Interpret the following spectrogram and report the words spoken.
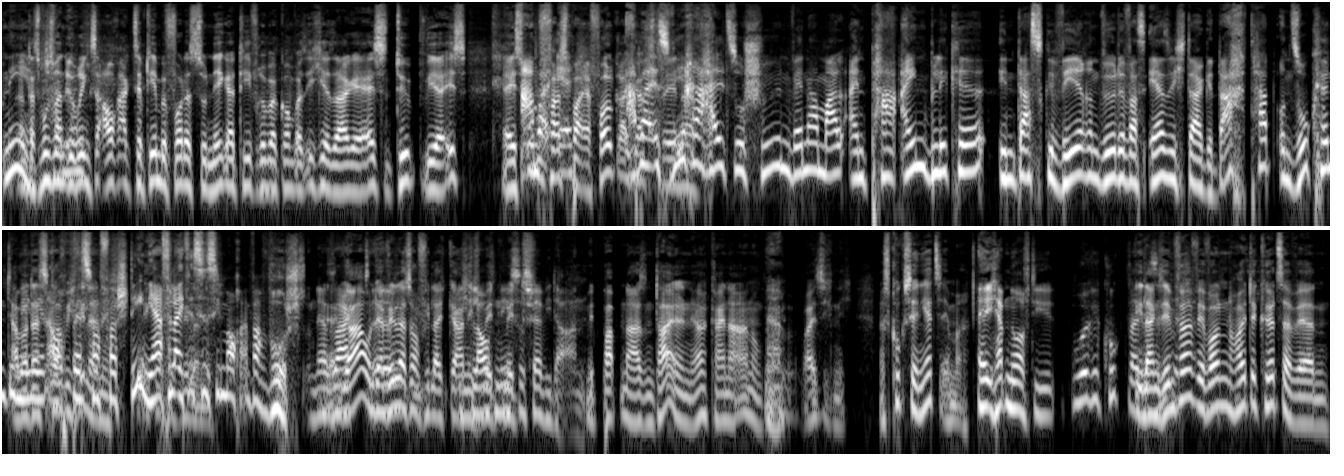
Nee, das muss man übrigens auch akzeptieren, bevor das zu negativ rüberkommt, was ich hier sage. Er ist ein Typ, wie er ist. Er ist Aber unfassbar er- erfolgreich Aber es wäre halt so schön, wenn er mal ein paar Einblicke in das gewähren würde, was er sich da gedacht hat. Und so könnte Aber man das, ihn glaub auch er besser verstehen. Ich ja, glaub, vielleicht ist es ihm auch einfach wurscht. Und er Ja, sagt, ja, und er will das auch vielleicht gar ich nicht mit- nächstes Jahr wieder an. Mit Pappnasen teilen, ja, keine Ahnung. Ja. Weiß ich nicht. Was guckst du denn jetzt immer? Ich habe nur auf die Uhr geguckt. Weil Wie lang sind wir? Wir wollen heute kürzer werden.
